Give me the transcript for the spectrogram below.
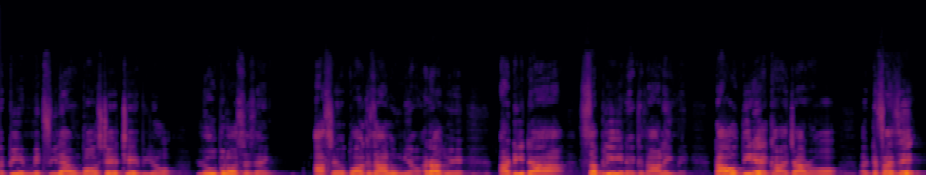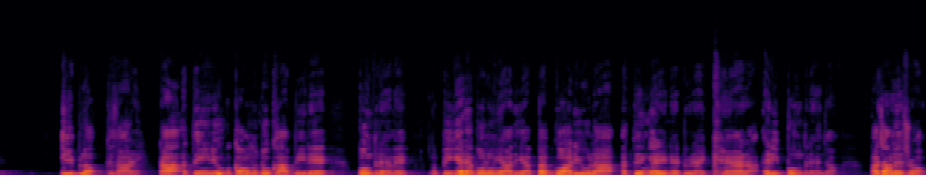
အပြီးရင် midfield line ကို bounce ထဲထည့်ပြီးတော့ low block ဆန်ဆန် Arsenal ကိုသွားကစားလို့မရအောင်အဲ့ဒါဆိုရင် Arteta sub play နဲ့ကစားလိုက်မယ်ဒါကိုသိတဲ့အခါကျတော့ defensive D block ကစားတယ်ဒါကအသင်းတွေကိုအကောင်းဆုံးဒုက္ခပေးတဲ့ပုံတံပဲပြီးခဲ့တဲ့ဘောလုံးရသည်က Pep Guardiola အသင်းငယ်တွေနဲ့တွေ့တိုင်းခံရတာအဲ့ဒီပုံတံကြောင့်ဘာကြောင့်လဲဆိုတော့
